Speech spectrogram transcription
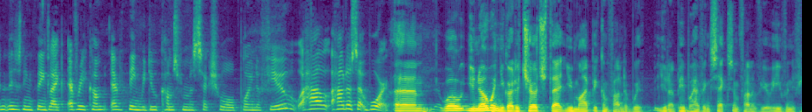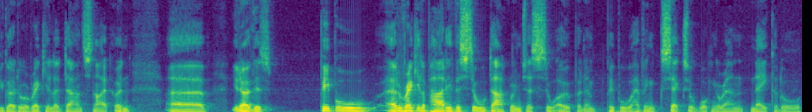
listening think like every com- everything we do comes from a sexual point of view. How how does that work? Um, well, you know, when you go to church, that you might be confronted with, you know, people having sex in front of you, even if you go to a regular dance night. And, uh, you know, there's people at a regular party, there's still dark rooms are still open and people having sex or walking around naked or,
